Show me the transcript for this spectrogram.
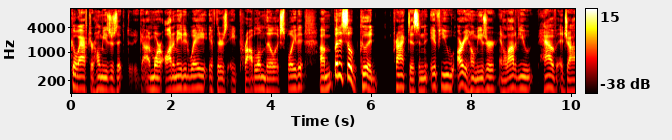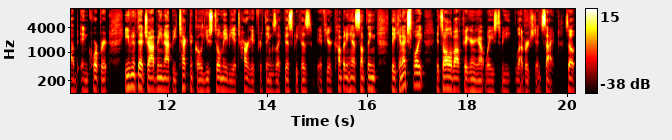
go after home users that got a more automated way. If there's a problem, they'll exploit it. Um, but it's still good practice. And if you are a home user, and a lot of you have a job in corporate, even if that job may not be technical, you still may be a target for things like this because if your company has something they can exploit, it's all about figuring out ways to be leveraged inside. So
